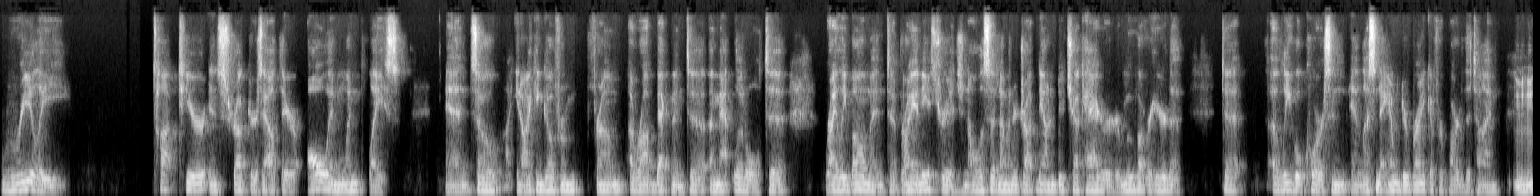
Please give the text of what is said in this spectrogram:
really top tier instructors out there all in one place. And so, you know, I can go from from a Rob Beckman to a Matt Little to Riley Bowman to Brian Eastridge, and all of a sudden I'm going to drop down and do Chuck Haggard or move over here to to a legal course and, and listen to Andrew Branca for part of the time. Mm-hmm.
